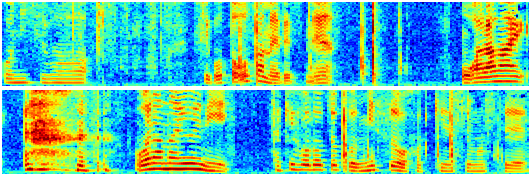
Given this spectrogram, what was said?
こんにちは。仕事納めですね。終わらない。終わらない上に、先ほどちょっとミスを発見しまして、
